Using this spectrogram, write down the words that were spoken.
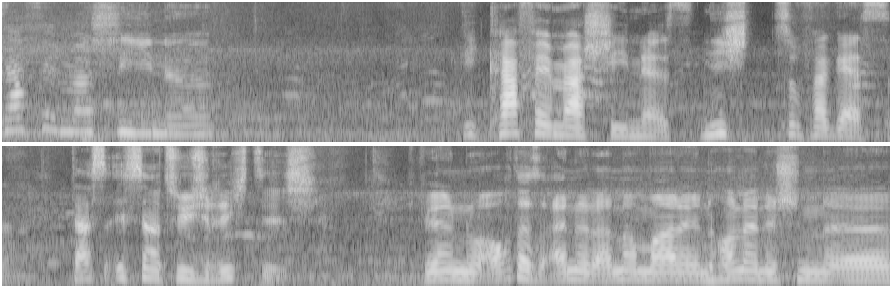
Kaffeemaschine. Die Kaffeemaschine ist nicht zu vergessen. Das ist natürlich richtig. Ich bin ja nur auch das eine oder andere Mal in holländischen äh,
